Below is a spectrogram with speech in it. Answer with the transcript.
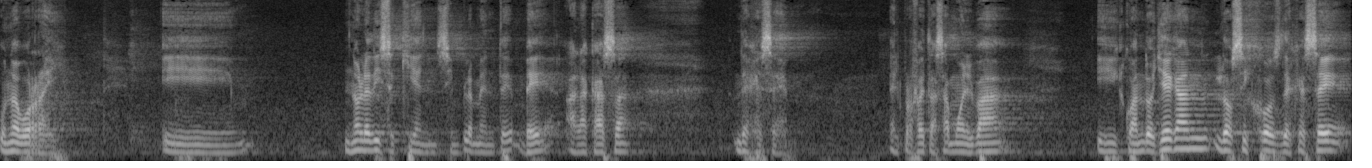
un nuevo rey. Y no le dice quién, simplemente ve a la casa de Jesé. El profeta Samuel va y cuando llegan los hijos de Jesé,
